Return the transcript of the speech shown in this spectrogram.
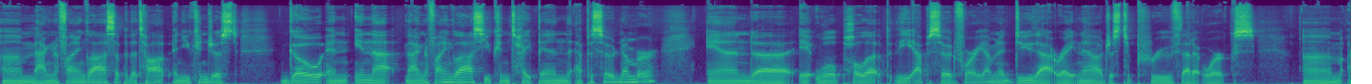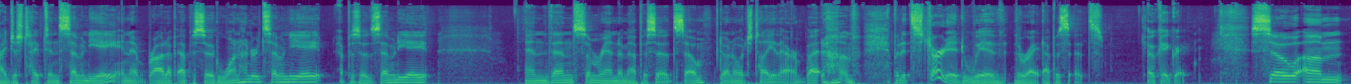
um, magnifying glass up at the top, and you can just go and in that magnifying glass, you can type in the episode number, and uh, it will pull up the episode for you. I'm going to do that right now just to prove that it works. Um, I just typed in 78, and it brought up episode 178, episode 78 and then some random episodes. So don't know what to tell you there, but um, but it started with the right episodes. Okay, great. So um,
